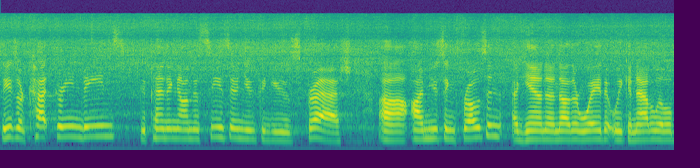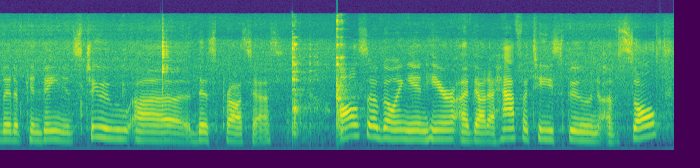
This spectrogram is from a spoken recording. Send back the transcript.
These are cut green beans. Depending on the season, you could use fresh. Uh, I'm using frozen. Again, another way that we can add a little bit of convenience to uh, this process. Also going in here, I've got a half a teaspoon of salt.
